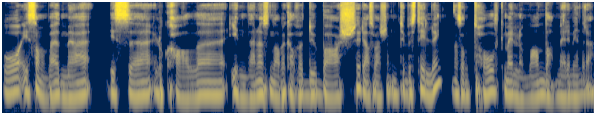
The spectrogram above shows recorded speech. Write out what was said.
Og i samarbeid med disse lokale inderne, som da ble kalt for dubasjer, altså en type stilling, en sånn tolk mellommann, da, mer eller mindre.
